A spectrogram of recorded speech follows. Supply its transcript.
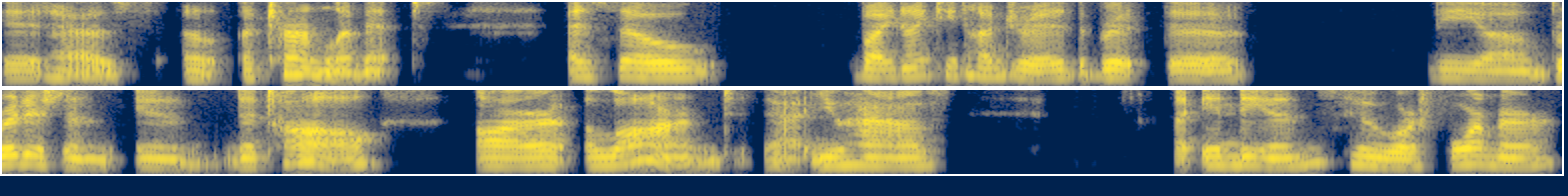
It has a, a term limit. And so by 1900, the Brit, the the um, British in, in Natal are alarmed that you have uh, Indians who are former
